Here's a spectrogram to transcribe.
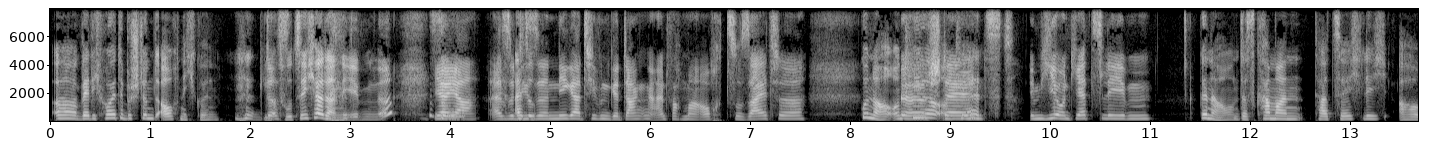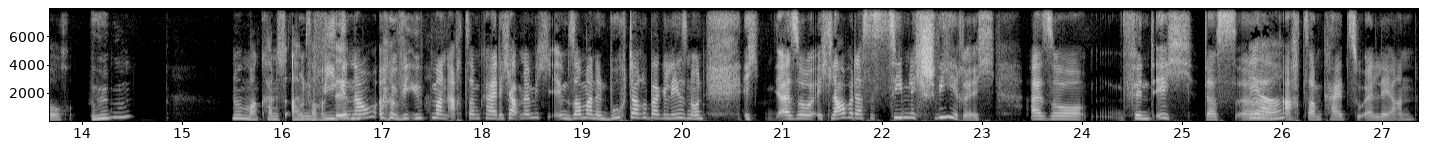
äh, werde ich heute bestimmt auch nicht können. Die Das- tut sich ja daneben, ne? So. Ja, ja. Also, Also- diese negativen Gedanken einfach mal auch zur Seite Genau, und äh, hier stellen. und jetzt. im Hier und Jetzt leben. Genau, und das kann man tatsächlich auch üben. Ne, man kann es einfach. und wie genau? Wie übt man Achtsamkeit? Ich habe nämlich im Sommer ein Buch darüber gelesen und ich, also ich glaube, das ist ziemlich schwierig. Also finde ich, das äh, Ja. Achtsamkeit zu erlernen.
